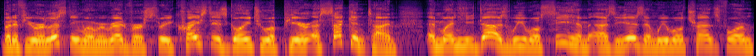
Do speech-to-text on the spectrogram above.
But if you were listening when we read verse 3, Christ is going to appear a second time. And when he does, we will see him as he is and we will transform,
